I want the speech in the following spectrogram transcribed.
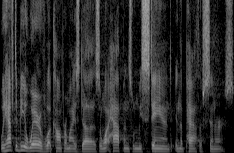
We have to be aware of what compromise does and what happens when we stand in the path of sinners.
